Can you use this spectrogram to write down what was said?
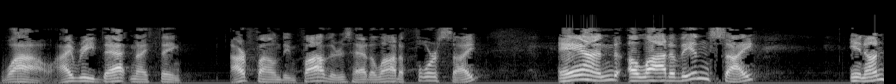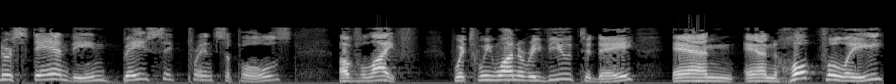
Wow, I read that and I think our founding fathers had a lot of foresight and a lot of insight in understanding basic principles of life, which we want to review today, and and hopefully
